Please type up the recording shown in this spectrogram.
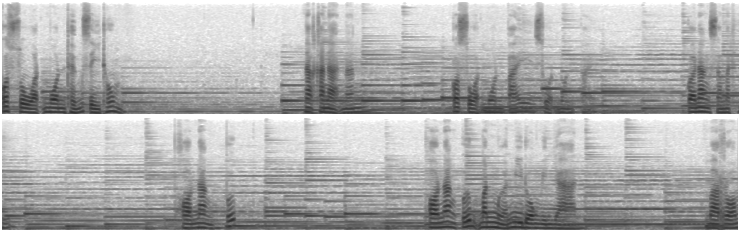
ก็สวดมนต์ถึงสี่ทุ่มณขณะนั้น ก็สวดมนต์ไป สวดมนต์ไป ก็นั่งสมาธิ พอนั่งปุ๊บ พอนั่งปุ๊บมันเหมือนมีดวงวิญญาณ มาล้อม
